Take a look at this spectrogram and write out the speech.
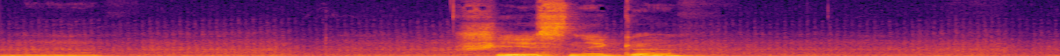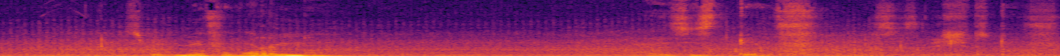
Naja. Schieß nicht, gell? Das wird immer verworrener. Das ist doof. Das ist echt doof.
